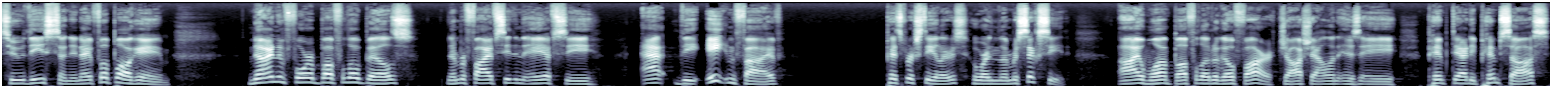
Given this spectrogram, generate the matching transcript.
to the Sunday night football game. Nine and four Buffalo Bills, number five seed in the AFC, at the eight and five Pittsburgh Steelers, who are the number six seed. I want Buffalo to go far. Josh Allen is a pimp daddy pimp sauce,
